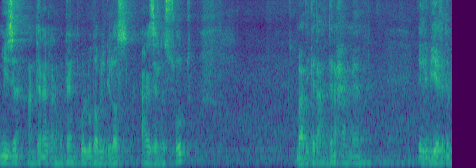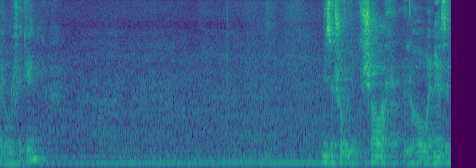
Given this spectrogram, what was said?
ميزة عندنا الألموتان كله دبل جلاس عازل للصوت. بعد كده عندنا حمام اللي بيخدم الغرفتين. ميزة شغل الشاور اللي هو نازل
